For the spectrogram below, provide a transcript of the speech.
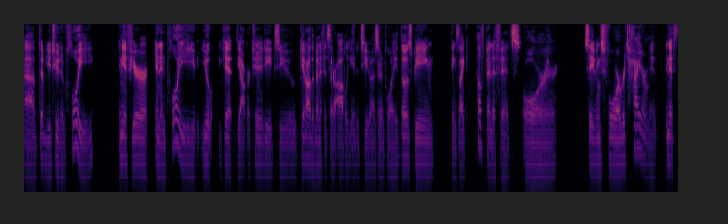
uh, W 2 employee. And if you're an employee, you'll get the opportunity to get all the benefits that are obligated to you as an employee, those being things like health benefits or savings for retirement. And if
